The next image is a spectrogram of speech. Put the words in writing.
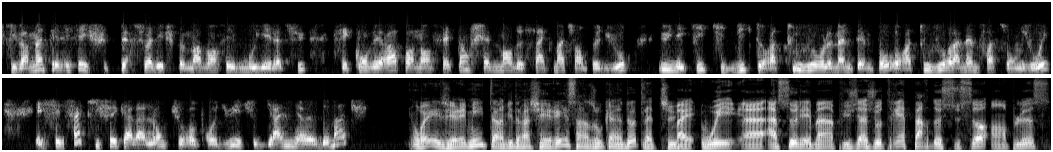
Ce qui va m'intéresser, je suis persuadé que je peux m'avancer, mouiller là-dessus, c'est qu'on verra pendant cet enchaînement de cinq matchs en peu de jours une équipe qui dictera toujours le même tempo, aura toujours la même façon de jouer. Et c'est ça qui fait qu'à la longue, tu reproduis et tu gagnes euh, des matchs. Oui, Jérémy, tu as envie de renchérir sans aucun doute là-dessus? Ben, oui, euh, assurément. Puis j'ajouterais par-dessus ça, en plus,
